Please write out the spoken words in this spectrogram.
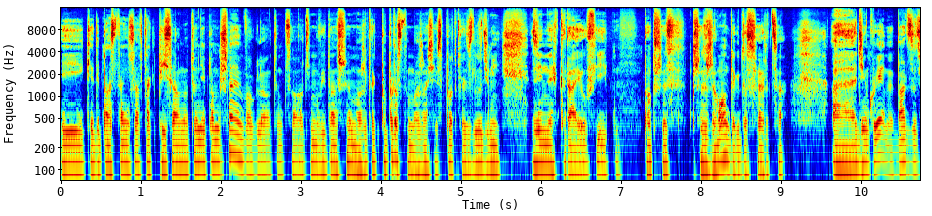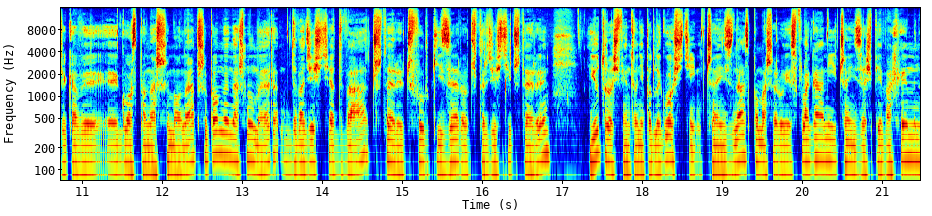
I kiedy pan Stanisław tak pisał, no to nie pomyślałem w ogóle o tym, co, o czym mówi pan Szymon, że tak po prostu można się spotkać z ludźmi z innych krajów i poprzez przez żołądek do serca. E, dziękujemy. Bardzo ciekawy e, głos pana Szymona. Przypomnę nasz numer 22 4 0 44. Jutro święto niepodległości. Część z nas pomaszeruje z flagami, część zaśpiewa hymn.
